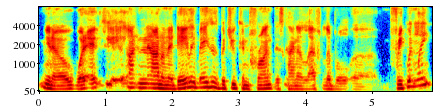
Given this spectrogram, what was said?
you know what not on a daily basis but you confront this kind of left liberal uh frequently.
